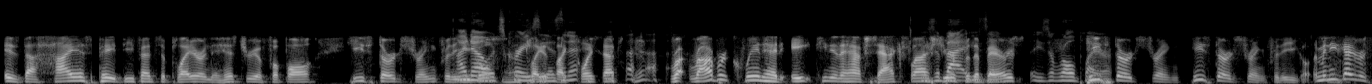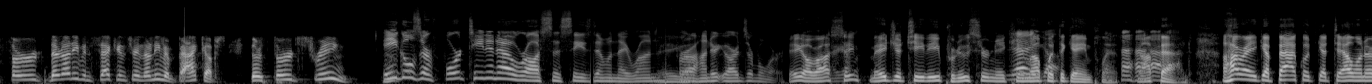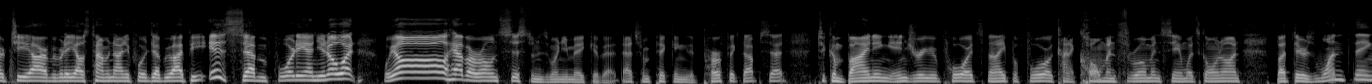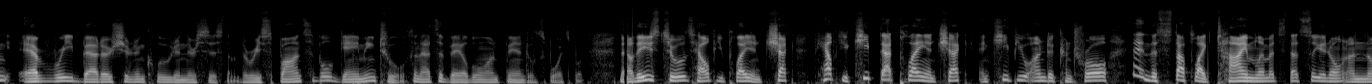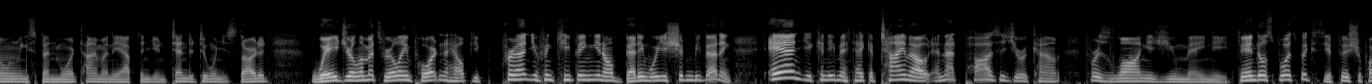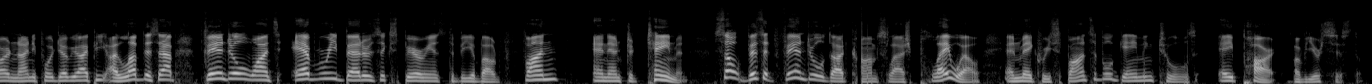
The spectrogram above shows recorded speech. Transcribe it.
is the highest paid defensive player in the history of football? He's third string for the I Eagles. I know, it's crazy, plays isn't like it? 20 snaps. Ro- Robert Quinn had 18 and a half sacks last He's year for the he's a- Bears. he's a role player. He's third string. He's third string for the Eagles. I mean, these guys are third. They're not even second string. They're not even backups. They're third string. Eagles are 14 and 0 Ross this season when they run for go. 100 yards or more. There you go, Ross. See, major TV producer, and he There came up with the game plan. Not bad. All right, get back. Let's get to Eleanor TR. Everybody else, time of 94 WIP is 740. And you know what? We all have our own systems when you make a bet. That's from picking the perfect upset to combining injury reports the night before, kind of combing through them and seeing what's going on. But there's one thing every bettor should include in their system the responsible gaming tools, and that's available on FanDuel Sportsbook. Now, these tools help you play in check, help you keep that play in check and keep you under control. And the stuff like time limits, that's so you don't unknowingly spend more time on the app than you intended to when you started. Wager limits, really important to help you prevent you from keeping, you know, betting where you shouldn't be betting. And you can even take a timeout, and that pauses your account for as long as you may need. FanDuel Sportsbook is the official part of 94 WIP. I love this app. FanDuel wants every bettor's experience to be about fun and entertainment. So visit fanduel.com slash playwell and make responsible gaming tools a part of your system.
